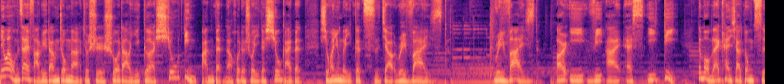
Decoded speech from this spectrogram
另外，我们在法律当中呢，就是说到一个修订版本呢，或者说一个修改本，喜欢用的一个词叫 revised。revised，r e v i s e d。那么我们来看一下动词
